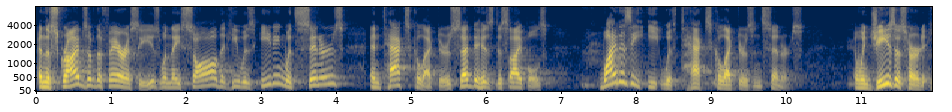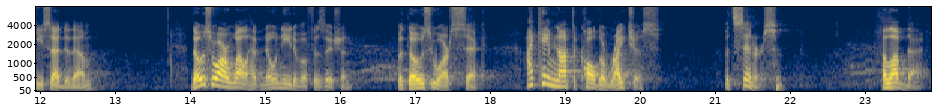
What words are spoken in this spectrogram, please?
And the scribes of the Pharisees, when they saw that he was eating with sinners and tax collectors, said to his disciples, Why does he eat with tax collectors and sinners? And when Jesus heard it, he said to them, Those who are well have no need of a physician, but those who are sick. I came not to call the righteous, but sinners. I love that.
